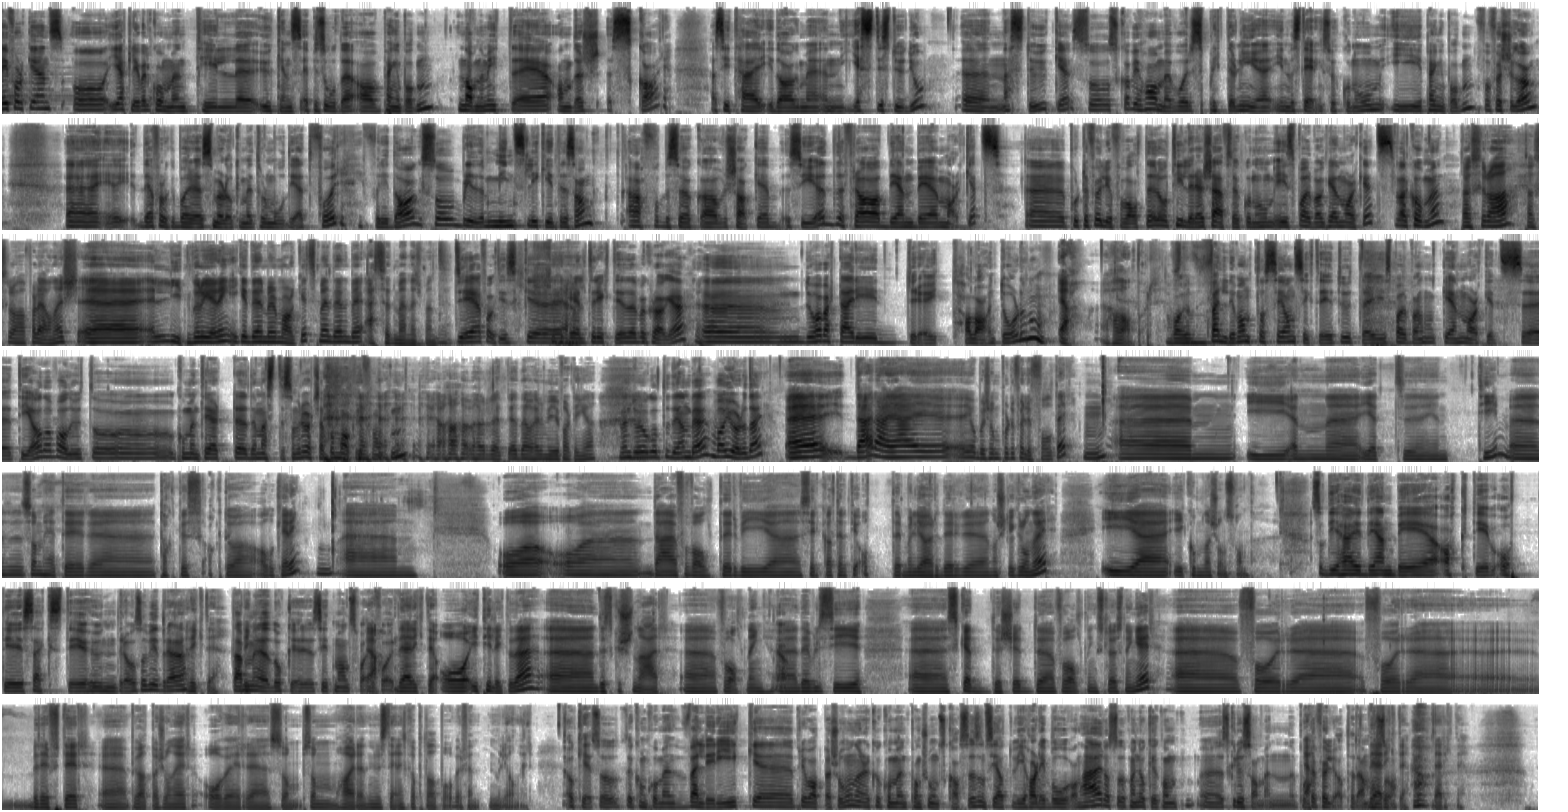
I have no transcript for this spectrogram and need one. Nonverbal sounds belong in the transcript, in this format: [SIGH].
Hei, folkens, og hjertelig velkommen til eh, ukens episode av Pengepodden. Navnet mitt er Anders Skar. Jeg sitter her i dag med en gjest i studio. Eh, neste uke så skal vi ha med vår splitter nye investeringsøkonom i Pengepodden for første gang. Eh, det får dere bare smøre dere med tålmodighet for, for i dag så blir det minst like interessant. Jeg har fått besøk av Shakeb Syed fra DNB Markets. Eh, porteføljeforvalter og tidligere sjefsøkonom i Sparebank1 Markets. Velkommen. Takk skal du ha Takk skal du ha for det, Anders. Eh, en liten korrigering. Ikke DNB Markets, men DNB Asset Management. Det er faktisk eh, [LAUGHS] helt riktig, det beklager jeg. Eh, du har vært der i drøyt halvannet år du nå. Ja, halvannet år. Jeg var jo veldig vant til å se ansiktet ditt ute i Sparebank1 Markets-tida. Da var du ute og kommenterte det meste som rørte seg på makrofronten. [LAUGHS] ja, det har rett i. Det var mye farting, ja. Men du har gått til DNB. Hva gjør du der? Eh, der er jeg, jeg jobber som porteføljeforvalter Mm. eh, i, en, eh, i, et, i en team eh, som heter eh, taktisk aktuallokering. Eh, og, og eh, der forvalter vi eh, ca. 38 milliarder eh, norske kroner i, i kombinasjonsfond. Så de her DNB Aktiv 80, 60, 100 osv., Riktig. dem er det dere sitter med ansvaret Ja, for. det er riktig. Og i tillegg til det, eh, diskusjonær eh, forvaltning. Ja. Eh, det vil si eh, skreddersydde forvaltningsløsninger eh, for, eh, for eh, bedrifter, eh, privatpersoner, over, eh, som, som har en investeringskapital på over 15 millioner. Ok, Så det kan komme en veldig rik privatperson, eller det kan komme en pensjonskasse som sier at vi har de behovene her, og så kan dere komme, skru sammen porteføljer til dem Det er også. riktig. Det er riktig.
